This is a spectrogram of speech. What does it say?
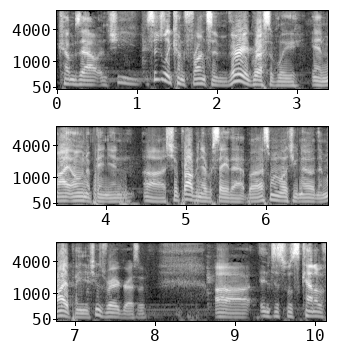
comes out and she essentially confronts him very aggressively. In my own opinion, uh, she'll probably never say that, but I just want to let you know that in my opinion, she was very aggressive. Uh, and just was kind of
